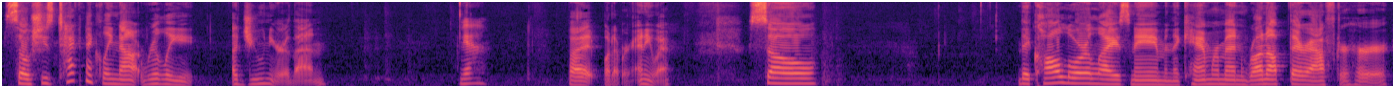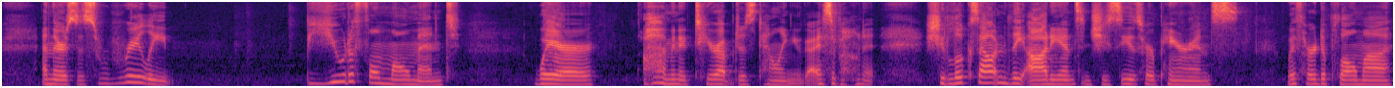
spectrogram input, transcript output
So she's technically not really a junior then. Yeah. But whatever. Anyway. So they call Lorelai's name and the cameramen run up there after her. And there's this really beautiful moment where oh, I'm to tear up just telling you guys about it. She looks out into the audience and she sees her parents with her diploma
